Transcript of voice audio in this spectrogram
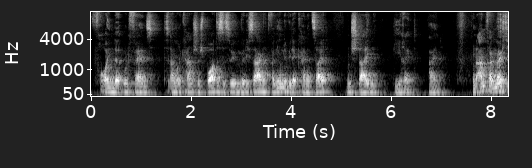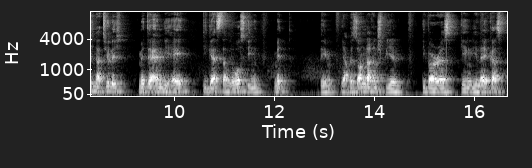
Freunde und Fans des amerikanischen Sportes. Deswegen würde ich sagen, verlieren wir wieder keine Zeit und steigen direkt ein. Und anfangen möchte ich natürlich mit der NBA, die gestern losging, mit dem ja, besonderen Spiel die Warriors gegen die Lakers.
